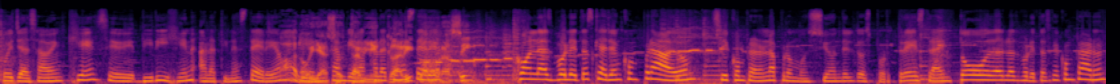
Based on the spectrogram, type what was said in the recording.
pues ya saben que se dirigen a Latina Estéreo. Ah, no, ya también está bien. Ahora sí. Con las boletas que hayan comprado, si compraron la promoción del 2x3, traen todas las boletas que compraron,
